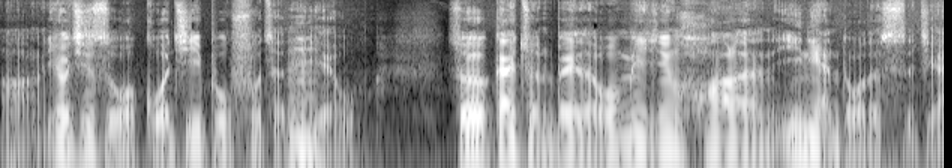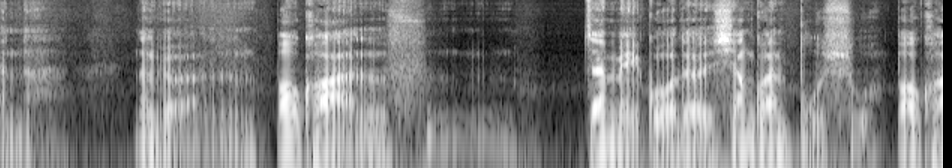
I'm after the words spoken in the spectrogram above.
啊，尤其是我国际部负责的业务，所有该准备的，我们已经花了一年多的时间了。那个包括在美国的相关部署，包括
